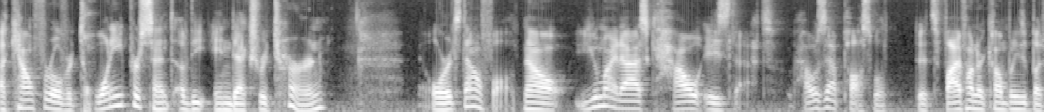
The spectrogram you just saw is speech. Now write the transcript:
account for over 20% of the index return or its downfall. Now, you might ask, how is that? How is that possible? It's 500 companies, but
